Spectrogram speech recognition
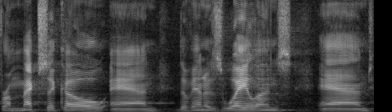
from Mexico and the Venezuelans and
